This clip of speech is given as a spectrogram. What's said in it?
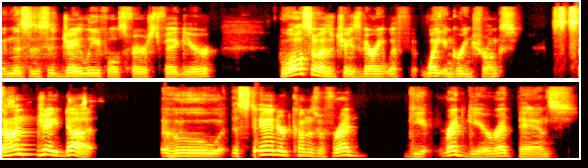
and this is Jay Lethal's first figure, who also has a chase variant with white and green trunks. Sanjay Dutt, who the standard comes with red gear, red gear, red pants,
